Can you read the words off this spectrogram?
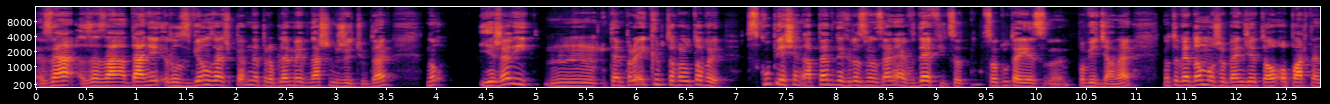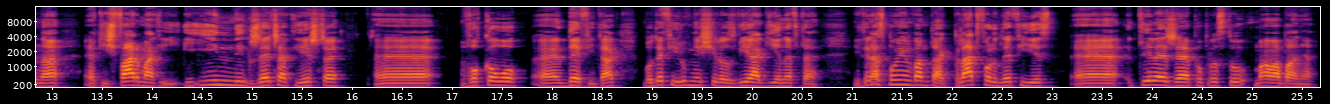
za, za zadanie rozwiązać pewne problemy w naszym życiu. Tak? No, jeżeli mm, ten projekt kryptowalutowy skupia się na pewnych rozwiązaniach w DeFi, co, co tutaj jest e, powiedziane, no to wiadomo, że będzie to oparte na jakichś farmach i, i innych rzeczach jeszcze e, wokoło e, DeFi, tak? Bo DeFi również się rozwija jak i NFT. I teraz powiem Wam tak, platform DeFi jest e, tyle, że po prostu mała bania.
